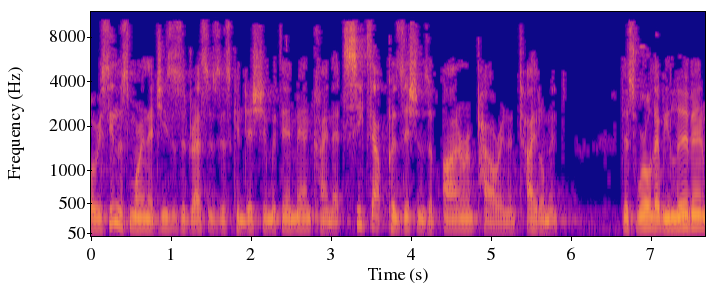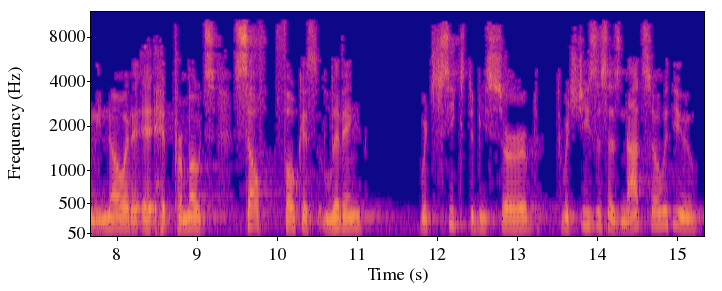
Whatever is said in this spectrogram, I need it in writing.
Well, we've seen this morning that Jesus addresses this condition within mankind that seeks out positions of honor and power and entitlement. This world that we live in, we know it, it, it promotes self-focused living, which seeks to be served, to which Jesus says, not so with you.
